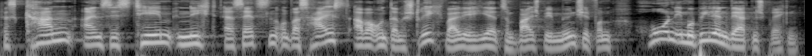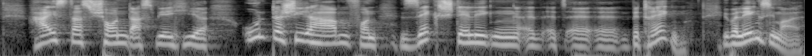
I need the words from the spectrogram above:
Das kann ein System nicht ersetzen. Und was heißt aber unterm Strich, weil wir hier zum Beispiel in München von hohen Immobilienwerten sprechen, heißt das schon, dass wir hier Unterschiede haben von sechsstelligen äh, äh, äh, Beträgen. Überlegen Sie mal,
